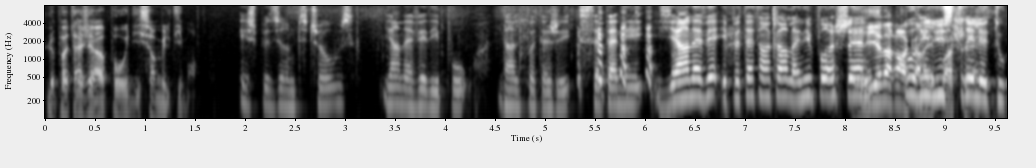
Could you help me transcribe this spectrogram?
le potager à pot édition Multimonde. Et je peux dire une petite chose, il y en avait des pots dans le potager. Cette année, il y en avait et peut-être encore l'année prochaine pour illustrer le tout.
